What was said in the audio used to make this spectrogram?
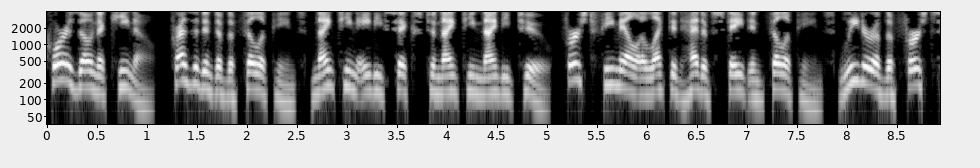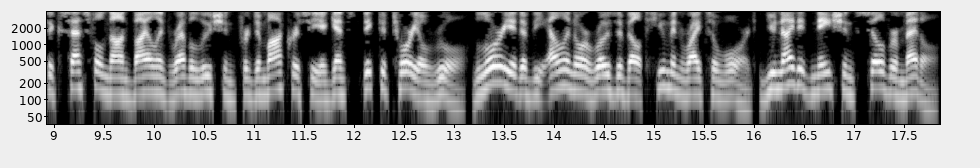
Corazon Aquino, President of the Philippines, 1986–1992, first female elected head of state in Philippines, leader of the first successful nonviolent revolution for democracy against dictatorial rule, laureate of the Eleanor Roosevelt Human Rights Award, United Nations Silver Medal,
